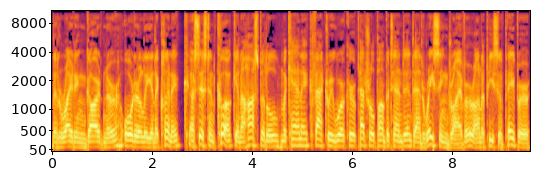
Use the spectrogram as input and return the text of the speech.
that writing gardener, orderly in a clinic, assistant cook in a hospital, mechanic, factory worker, petrol pump attendant, and racing driver on a piece of paper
